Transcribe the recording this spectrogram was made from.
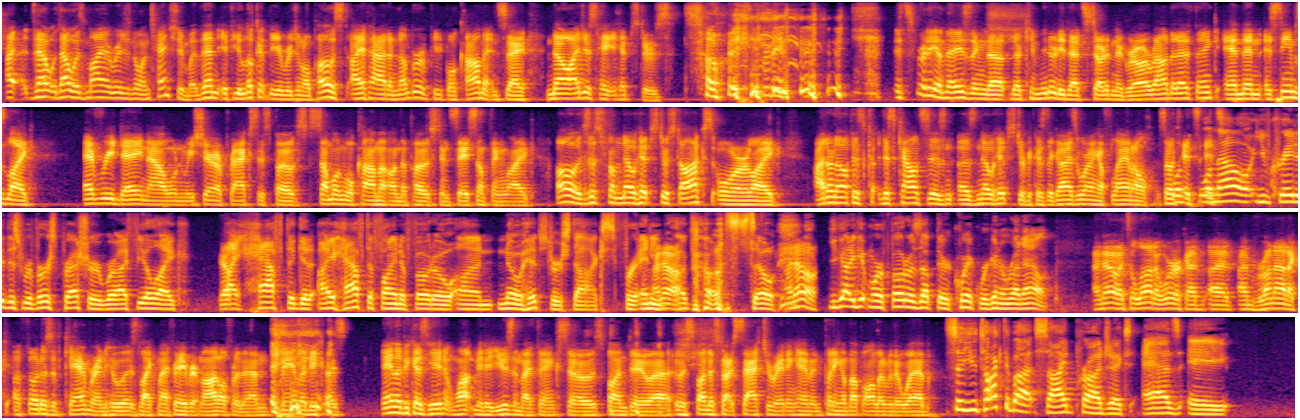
I, that that was my original intention. But then, if you look at the original post, I've had a number of people comment and say, "No, I just hate hipsters." So it's pretty, it's pretty amazing the the community that's starting to grow around it. I think, and then it seems like every day now when we share a Praxis post, someone will comment on the post and say something like, "Oh, is this from No Hipster Stocks?" or like, "I don't know if this this counts as, as no hipster because the guy's wearing a flannel." So well, it's, well it's, now you've created this reverse pressure where I feel like Yep. I have to get I have to find a photo on no hipster stocks for any blog post. So I know you got to get more photos up there quick. We're gonna run out. I know it's a lot of work. I've I've, I've run out of, of, photos of Cameron, who was like my favorite model for them, mainly because mainly because he didn't want me to use him. I think so. It was fun to uh, it was fun to start saturating him and putting him up all over the web. So you talked about side projects as a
